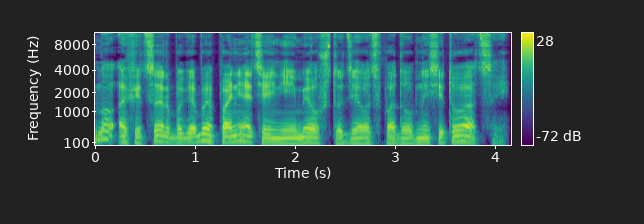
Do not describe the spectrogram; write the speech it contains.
но офицер БГБ понятия не имел, что делать в подобной ситуации.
